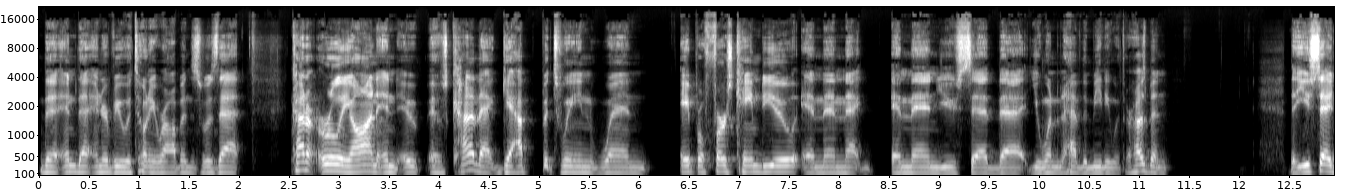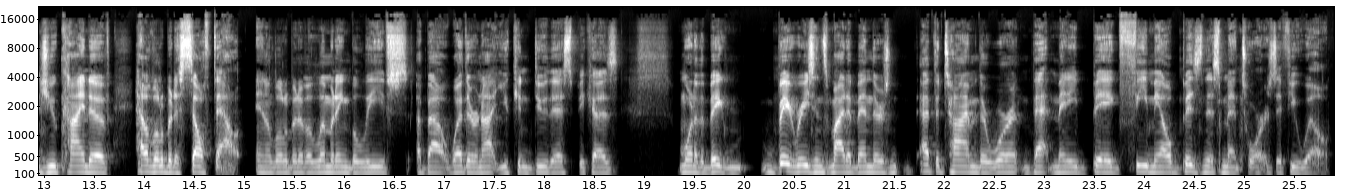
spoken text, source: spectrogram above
the in that interview with Tony Robbins was that kind of early on, and it, it was kind of that gap between when April first came to you, and then that, and then you said that you wanted to have the meeting with her husband. That you said you kind of had a little bit of self doubt and a little bit of a limiting beliefs about whether or not you can do this because one of the big big reasons might have been there's at the time there weren't that many big female business mentors, if you will.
